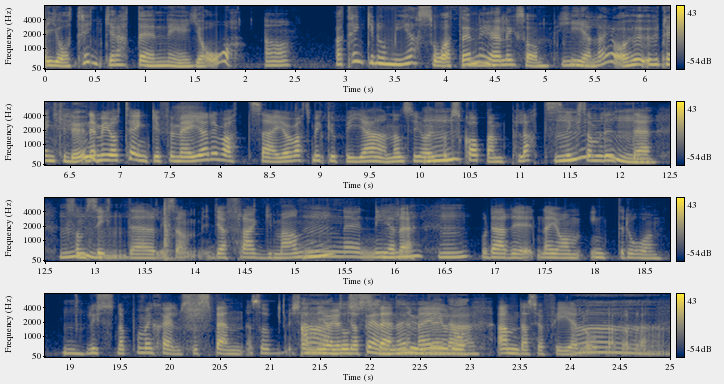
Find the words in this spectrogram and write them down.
Jag tänker att den är jag. ja. Jag tänker nog mer så, att den är liksom hela jag. Hur, hur tänker du? Nej, men jag tänker för mig har det varit så här, jag har varit mycket uppe i hjärnan så jag har Mm. fått skapa en plats liksom lite som sitter liksom diafragman eh, nere. Och där när jag inte då lyssnar på mig själv så, spänn, så känner Ah, jag att jag spänner mig och då där. andas jag fel och bla bla bla. Ah.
